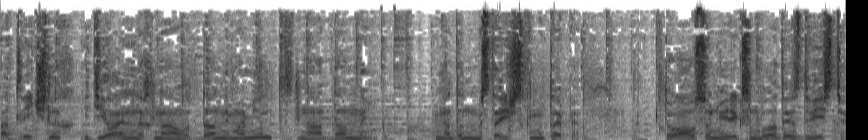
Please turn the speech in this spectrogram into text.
отличных, идеальных на вот данный момент, на, данный, на данном историческом этапе, то у Sony Ericsson была DS200.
